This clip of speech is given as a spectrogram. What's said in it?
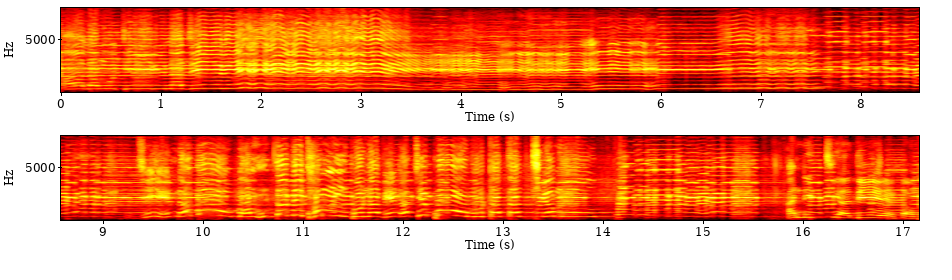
కాలము తీరిన జీవి అనిత్య దేహము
